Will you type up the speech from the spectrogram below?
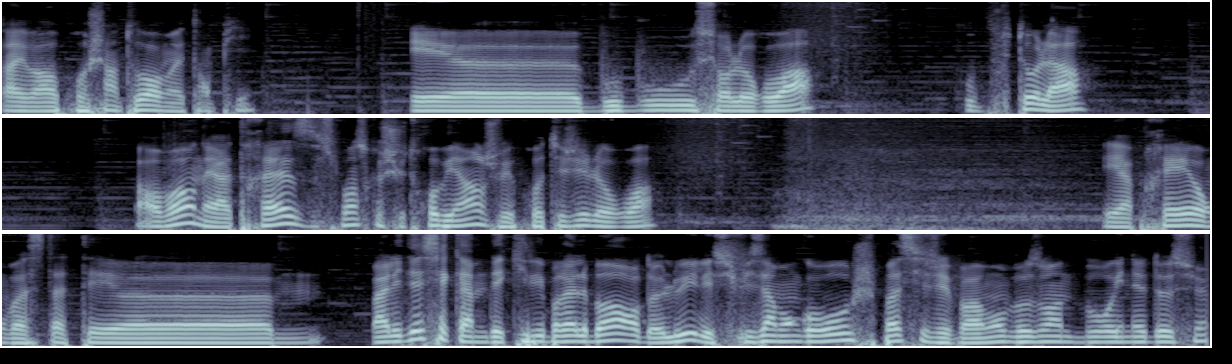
Ça arrivera au prochain tour, mais tant pis. Et euh, Boubou sur le roi. Ou plutôt là. En vrai, on est à 13. Je pense que je suis trop bien. Je vais protéger le roi. Et après, on va stater... euh, Bah, L'idée, c'est quand même d'équilibrer le board. Lui, il est suffisamment gros. Je sais pas si j'ai vraiment besoin de bourriner dessus.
